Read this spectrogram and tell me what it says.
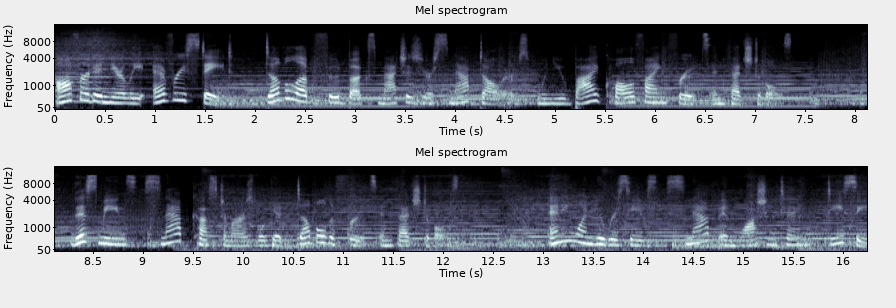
Offered in nearly every state, Double Up Food Bucks matches your SNAP dollars when you buy qualifying fruits and vegetables. This means SNAP customers will get double the fruits and vegetables. Anyone who receives SNAP in Washington, D.C.,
